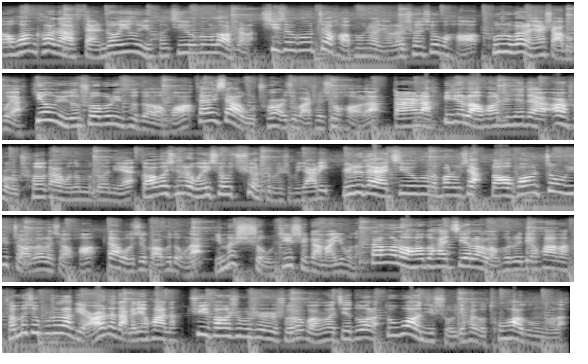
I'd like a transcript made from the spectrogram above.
老黄靠那散装英语和汽修工唠上了，汽修工正好碰上有了车修不好，图书管理员啥不会啊？英语都说不利索的老黄，三下五除二就把车修好了。当然了，毕竟老黄之前在二手车干过那么多年，搞个汽车维修确实没什么压力。于是，在汽修工的帮助下，老黄终于找到了小黄。但我就搞不懂了，你们手机是干嘛用的？刚刚老黄不还接了老婆的电话吗？怎么就不知道给儿子打个电话呢？剧方是不是手游广告接多了，都忘记手机还有通话功能了？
